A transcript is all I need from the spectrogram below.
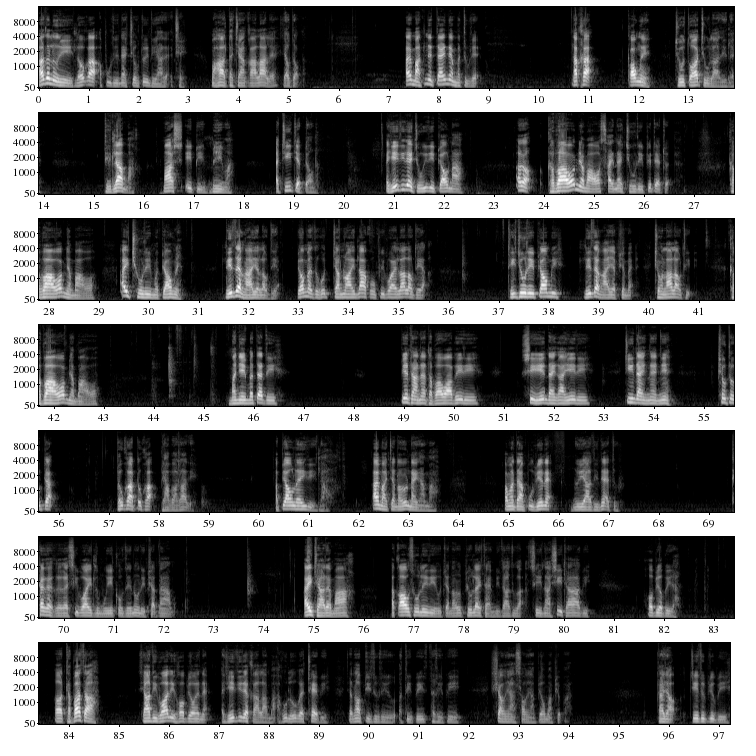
အားသလိုတွေလောကအပူတွေနဲ့ကြုံတွေ့နေရတဲ့အချိန်မဟာတကြံကာလလည်းရောက်တော့မှာအဲ့မှာနှစ်တိုင်းနဲ့မတူတဲ့နောက်ခတ်ကောင်းငင်ဂျူသွားဂျူလာစီလဲဒီလမှာ March April May မှာအကြီးကျယ်ပြောင်းတာအရေးကြီးတဲ့ဂျူကြီးတွေပြောင်းတာအဲ့တော့ကဘာရောမြန်မာရောဆိုင်တဲ့ဂျူတွေဖြစ်တဲ့အတွက်ကဘာရောမြန်မာရောအဲ့ဂျူတွေမပြောင်းခင်45ရက်လောက်တည်းကပြောမှဆိုဟိုဇန်နဝါရီလကုန်ဖေဖော်ဝါရီလလောက်တည်းကဒီဂျူတွေပြောင်းပြီး45ရက်ဖြစ်မဲ့ဂျွန်လလောက်ထိကဘာရောမြန်မာရော မငြိမ်မသက်သည်ပြင်းထန်တဲ့သဘာဝဘေးတွေစီရင်နိုင်ငံရေးတွေကြီးနိုင်ငံငင်းဖြုတ်ထုတ်တတ်ဒုက္ခဒုက္ခဗျာပါဒတွေအပြောင်းလဲကြီးတွေလာတာအဲ့မှာကျွန်တော်တို့နိုင်ငံမှာအမတာပူပြင်းတဲ့နွေရာသီနဲ့အတူခက်ခက်ခက်ခက်စီးပွားရေးလူမှုရေးကုန်စည်တို့တွေဖြတ်တန်းရမှာ အဲ့ကြားထဲမှာအကောင်းဆိုးလေးတွေကိုကျွန်တော်တို့ဖြိုးလိုက်ဆိုင်မိသားစုကစေနာရှိထားပြီးဟောပြောပေးတာအော်တပတ်စာရာဒီဘွားတွေဟောပြောရင်းနဲ့အရေးကြီးတဲ့ကာလမှာအခုလိုပဲထည့်ပြီးကျွန်တော်ပြည်သူတွေကိုအတိပေးသတိပေးရှောင်ရဆောင်ရပြောမှဖြစ်ပါတယ်ဒါကြောင့်ကျေးဇူးပြုပြီး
